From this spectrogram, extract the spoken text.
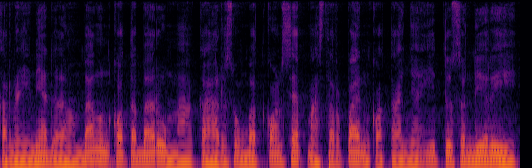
Karena ini adalah membangun kota baru maka harus membuat konsep master plan kotanya itu sendiri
